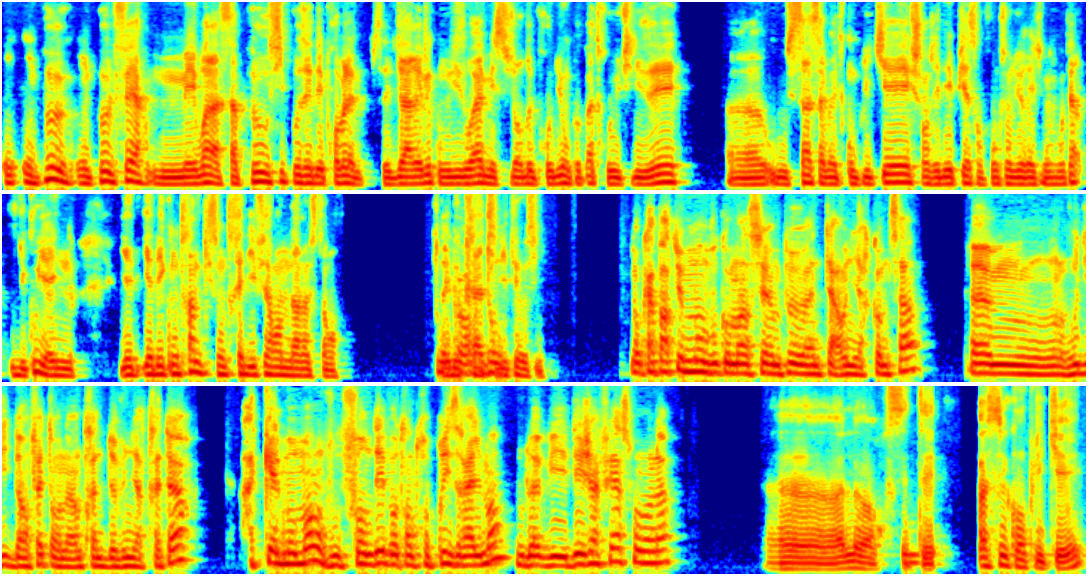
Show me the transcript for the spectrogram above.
on, peut, on peut le faire, mais voilà, ça peut aussi poser des problèmes. C'est déjà arrivé qu'on nous dise ouais, mais ce genre de produit on peut pas trop l'utiliser. ou ça, ça va être compliqué, changer des pièces en fonction du régime alimentaire. Du coup, il y, a une, il y a des contraintes qui sont très différentes d'un restaurant. Et de créativité aussi. Donc, à partir du moment où vous commencez un peu à intervenir comme ça, euh, vous dites, ben, en fait, on est en train de devenir traiteur. À quel moment vous fondez votre entreprise réellement? Vous l'aviez déjà fait à ce moment-là? Euh, Alors, c'était assez compliqué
